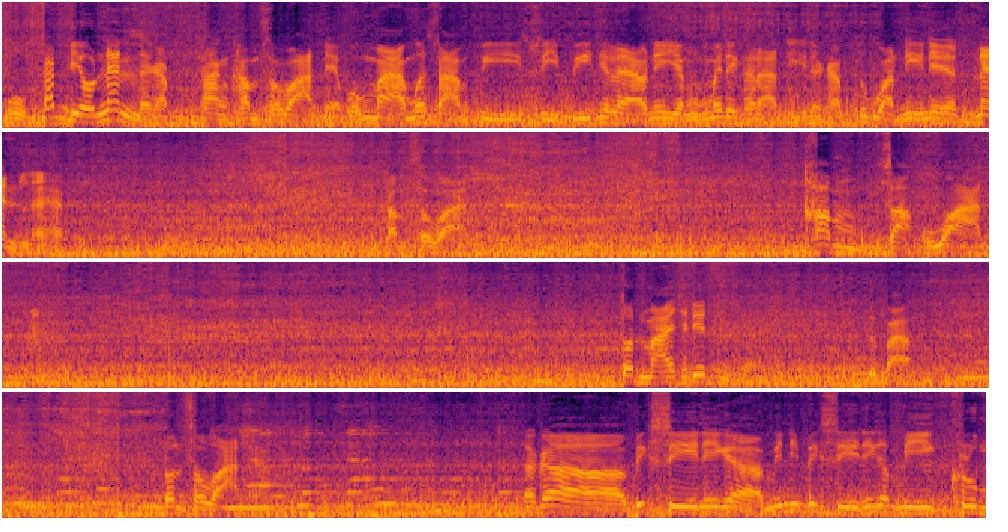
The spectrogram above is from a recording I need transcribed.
โอ้แป๊ บเดียวแน่นเลยครับ ทางคำสวัสดเนี่ยผมมาเมื่อ 3 ปี 4 ปีที่แล้วนี่ยังไม่ได้ขนาดนี้นะครับ ทุกวันนี้เนี่ยแน่นเลยครับคำสวัสดคำสวัสดต้นไม้ชนิดหรือเปล่า ต้นสวัสดครับแล้วก็บิ๊กซีนี่ก็มินิบิ๊กซีนี่ก็มีคลุม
